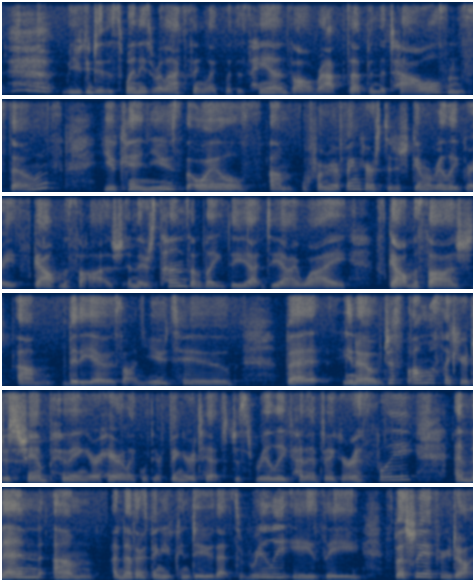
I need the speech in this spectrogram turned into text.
you can do this when he's relaxing, like with his hands all wrapped up in the towels and the stones you can use the oils um, from your fingers to just give him a really great scalp massage. And there's tons of like the DIY scalp massage um, videos on YouTube. But you know, just almost like you're just shampooing your hair, like with your fingertips, just really kind of vigorously. And then um, another thing you can do that's really easy, especially if you don't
